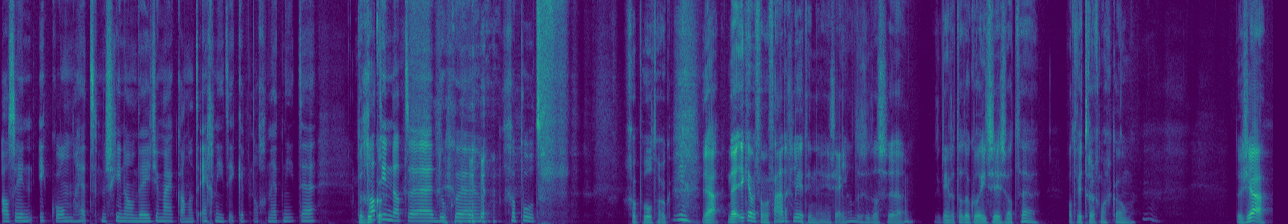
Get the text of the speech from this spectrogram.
als in, ik kon het misschien al een beetje, maar ik kan het echt niet. Ik heb nog net niet eh Dat gat in dat eh, doek eh, gepoeld. gepoeld ook. Ja. Ja, nee, ik heb het van mijn vader geleerd in, in Zeeland. Dus dat was, eh, ik denk dat dat ook wel iets is wat, wat weer terug mag komen. Dus ja,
